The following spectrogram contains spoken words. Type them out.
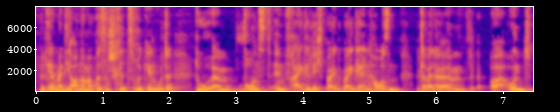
Ich würde gerne bei dir auch noch mal kurz einen Schritt zurückgehen, Ute. Du ähm, wohnst in Freigericht bei, bei Gelnhausen mittlerweile ähm, und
